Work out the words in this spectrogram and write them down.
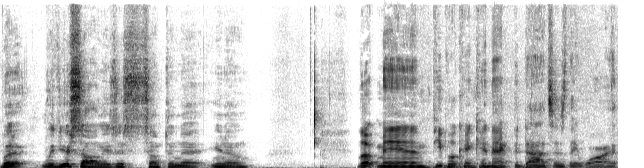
but with your song, is this something that you know? look, man. People can connect the dots as they want.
